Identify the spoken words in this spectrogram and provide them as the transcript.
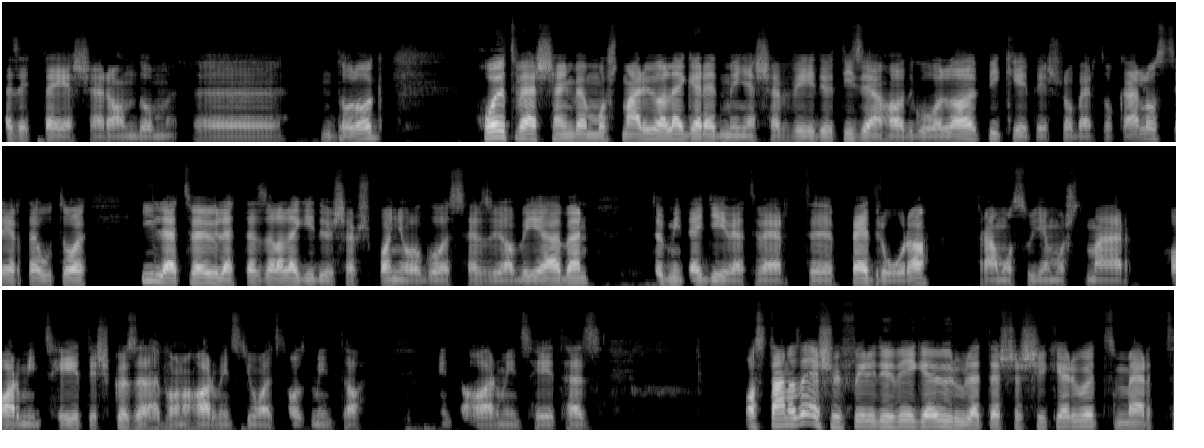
ez egy teljesen random ö, dolog. Holt versenyben most már ő a legeredményesebb védő 16 góllal, Pikét és Roberto Carlos Certeutól, illetve ő lett ezzel a legidősebb spanyol gólszerző a BL-ben, több mint egy évet vert Pedróra, Ramos ugye most már 37, és közelebb van a 38-hoz, mint a, mint a 37-hez. Aztán az első félidő vége őrületesre sikerült, mert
